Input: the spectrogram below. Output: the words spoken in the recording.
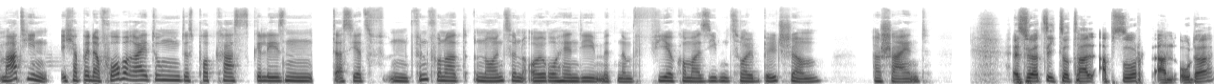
Martin, ich habe in der Vorbereitung des Podcasts gelesen, dass jetzt ein 519 Euro Handy mit einem 4,7 Zoll Bildschirm erscheint. Es hört sich total absurd an, oder?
